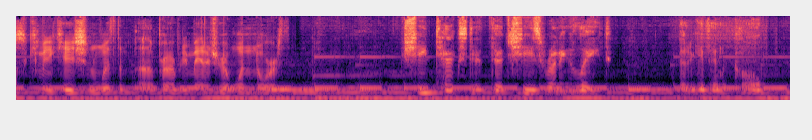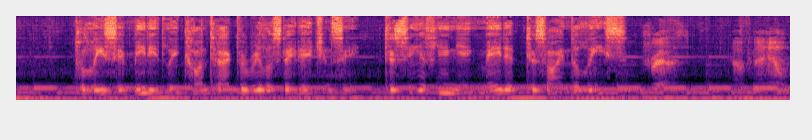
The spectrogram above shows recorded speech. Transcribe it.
Cell was a communication with the uh, property manager at One North. she texted that she's running late. Better give him a call. Police immediately contact the real estate agency to see if Ying Ying made it to sign the lease. Trez, how can I help?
